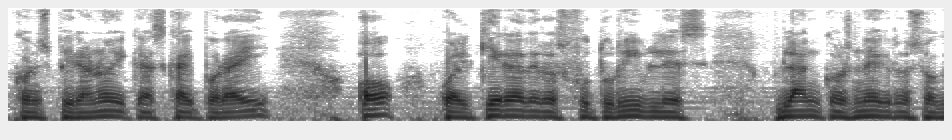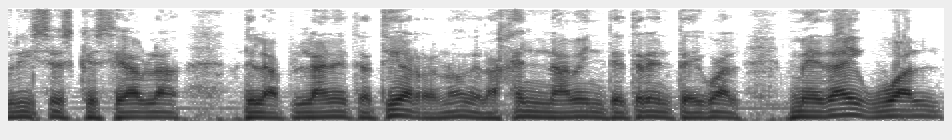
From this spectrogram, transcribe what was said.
conspiranoicas que hay por ahí o cualquiera de los futuribles blancos, negros o grises que se habla de la planeta Tierra, ¿no? de la Agenda 2030 igual. Me da igual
